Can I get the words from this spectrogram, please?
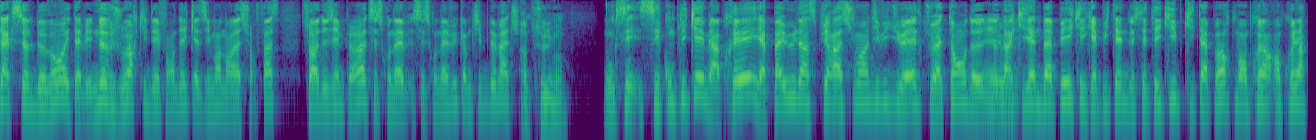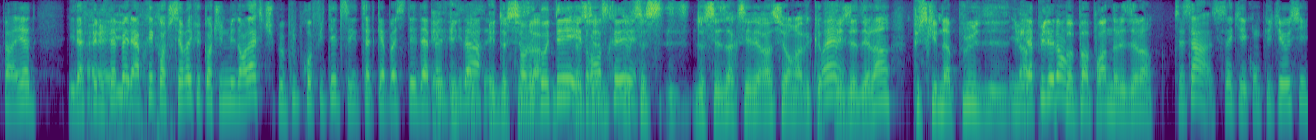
Isaac devant et t'avais 9 joueurs qui défendaient quasiment dans la surface sur la deuxième période, c'est ce qu'on a vu comme type de match. Absolument. Donc c'est c'est compliqué, mais après, il n'y a pas eu l'inspiration individuelle. Tu attends de- Eh d'un oui. Kylian Mbappé qui est capitaine de cette équipe qui t'apporte, mais en, pre- en première période, il a fait Eh, les appels. il- Et après, quand c'est vrai que quand tu le mets dans l'axe, tu peux plus profiter de, ces- de cette capacité d'appel qu'il a et de sur le côté et de ses- rentrer. de ses, de ses accélérations avec Ouais. prise d'élan, puisqu'il n'a plus, Il n'a plus d'élan. ne peut pas prendre les élans. C'est ça, c'est ça qui est compliqué aussi.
